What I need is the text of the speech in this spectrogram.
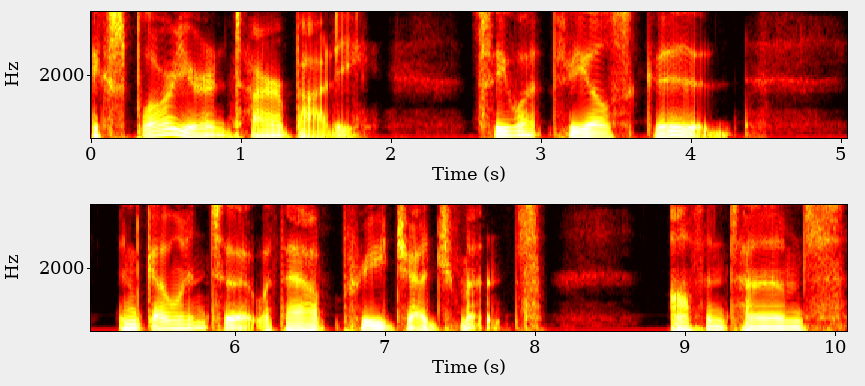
Explore your entire body, see what feels good, and go into it without prejudgments. Oftentimes,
